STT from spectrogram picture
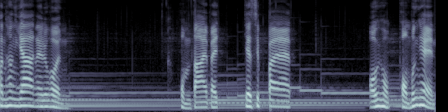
ค่อนข้างยากนะทุกคน ผมตายไป78โอ้ยผมผมเพิ่งเห็น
